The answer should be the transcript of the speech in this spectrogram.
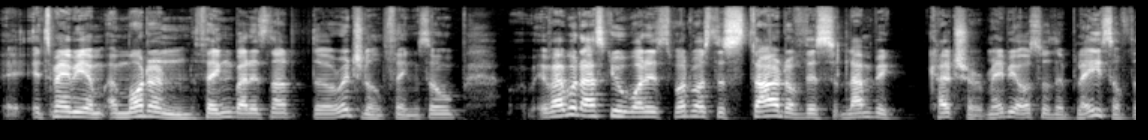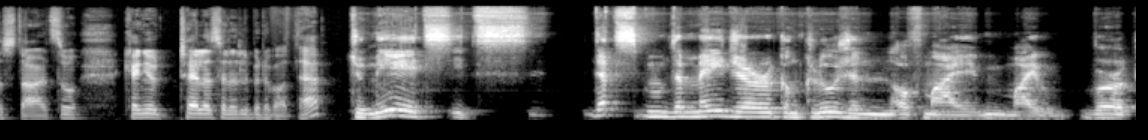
It's maybe a, a modern thing, but it's not the original thing. So if I would ask you what is what was the start of this lambic culture, maybe also the place of the start. So can you tell us a little bit about that? to me it's it's that's the major conclusion of my my work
